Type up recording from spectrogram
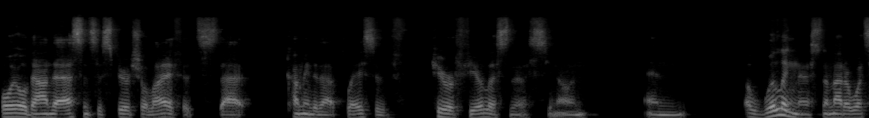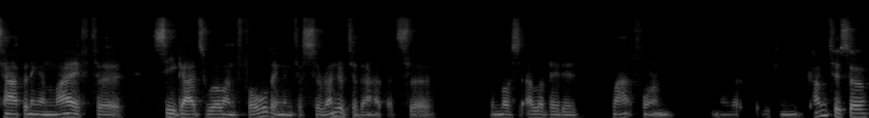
boil down the essence of spiritual life, it's that coming to that place of pure fearlessness, you know, and and a willingness, no matter what's happening in life, to see God's will unfolding and to surrender to that. That's the the most elevated platform you know, that, we can come to. So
